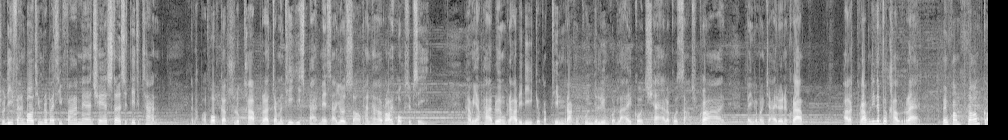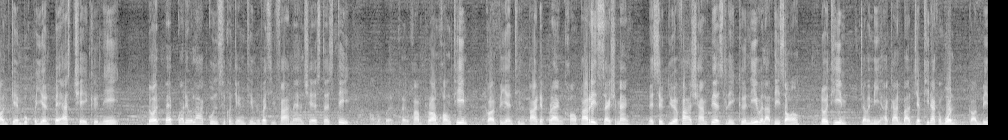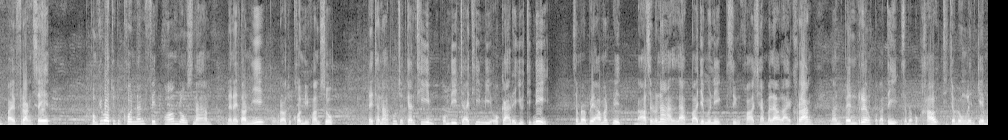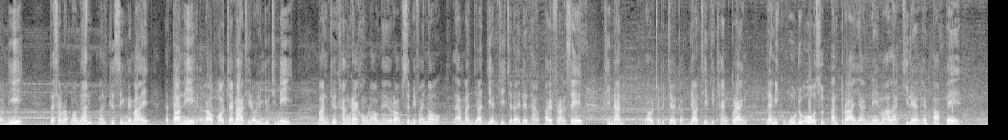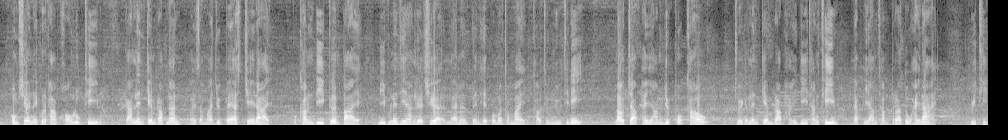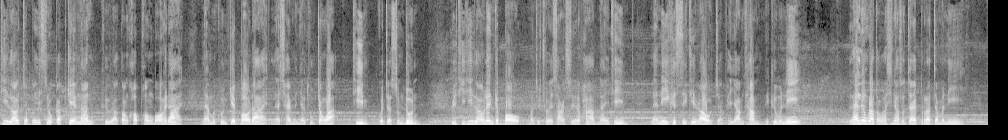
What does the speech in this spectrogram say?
สวัสดีแฟนบอลทีมระบายสีฟ้าแมนเชสเตอร์ซิตี้ทุกท่าน กลับมาพบกับสรุปข่าวประจำวันที่ 28 เมษายน 2564 หากไม่อยากพลาดเรื่องราวดีๆ เกี่ยวกับทีมรักของคุณอย่าลืมกดไลค์ กดแชร์ และกด Subscribe เป็นกำลังใจด้วยนะครับ เอาละครับ วันนี้น้ำต้นข่าวแรก เป็นความพร้อมก่อนเกมบุกไปเยือนเปสเชคืนนี้ โดยเป๊ป กวาร์ดิโอลากุนซือคนเก่งทีมระบายสีฟ้าแมนเชสเตอร์ซิตี้ออกมาเปิดเผยความพร้อมของทีม ก่อนไปเยือนถิ่นปาร์คเดแปรงของปารีสแซงต์แชร์แมงในศึกยูเอฟ่าแชมเปี้ยนส์ลีกคืนนี้เวลาตีสองโดยทีมจะไม่มีอาการบาดเจ็บที่น่ากังวล ก่อนบินไปฝรั่งเศส ผมคิดว่าทุกๆ คนนั้นฟิตพร้อมลงสนาม และในตอนนี้พวกเราทุกคนมีความสุข ในฐานะผู้จัดการทีม ผมดีใจที่มีโอกาสได้อยู่ที่นี่ สำหรับเรอัลมาดริดบาร์เซโลนาและบาเยร์นมิวนิกซึ่งคว้าแชมป์มาแล้วหลายครั้ง มันเป็นเรื่องปกติสำหรับพวกเขาที่จะลงเล่นเกมเหล่านี้ แต่สำหรับเรานั้นมันคือสิ่งใหม่ๆ และตอนนี้เราพอใจมากที่เรายังอยู่ที่นี่ มันคือครั้งแรกของเราในรอบเซมิไฟแนลและมันยอดเยี่ยมที่จะได้เดินทางไปฝรั่งเศส ที่นั่นเราจะไปเจอกับยอดทีมที่แข็งแกร่ง และมีคู่หูดูโอสุดอันตรายอย่างเนย์ม่าร์และคิเลียงเอ็มปาเป้ ผมเชื่อในคุณภาพของลูกทีม การเล่นเกมรับนั้นไม่สามารถหยุด PSG ได้ พวกเขานั้นดีเกินไป มีผู้เล่นที่น่าเหลือเชื่อ และนั่นเป็นเหตุผลว่าทำไมเขาถึงอยู่ที่นี่ เราจะพยายามหยุดพวกเขา ช่วยกันเล่นเกมรับให้ดีทั้งทีม และพยายามทำประตูให้ได้ วิธีที่เราจะไปสนุกกับเกมนั้น คือเราต้องครอบครองบอลให้ได้ และเมื่อคุณเก็บบอลได้ และใช้มันอย่างถูกจังหวะ ทีมก็จะสมดุล วิธีที่เราเล่นกับบอลมันจะช่วยสร้างเสถียรภาพในทีม และนี่คือสิ่งที่เราจะพยายามทำในคืนวันนี้ และเรื่องราวต่อมาที่น่าสนใจประจำวันนี้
